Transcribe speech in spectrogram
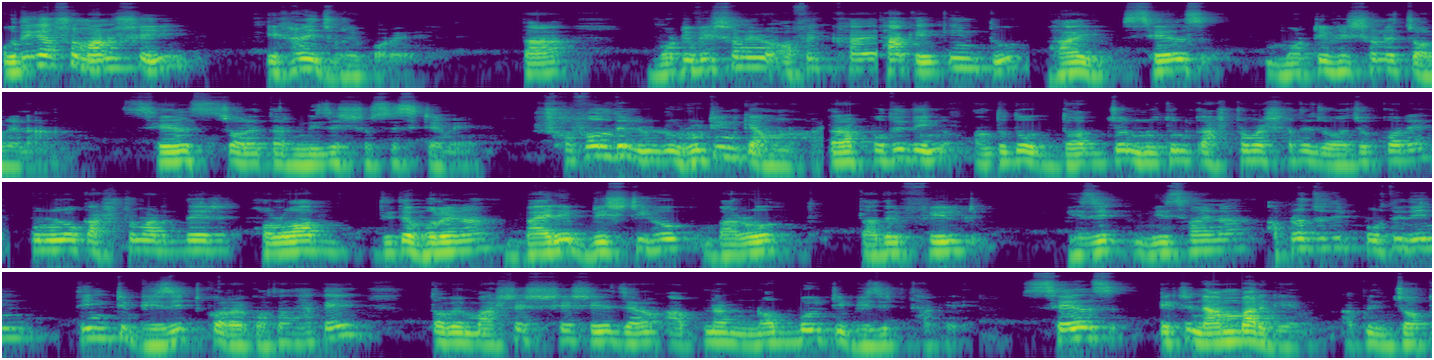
অধিকাংশ মানুষই এখানেই ঝরে পড়ে। তারা মোটিভেশনের অপেক্ষায় থাকে কিন্তু, ভাই সেলস মোটিভেশনে চলে না। সেলস চলে তার নিজস্ব সিস্টেমে সফলদের রুটিন কেমন হয়? তারা প্রতিদিন অন্তত দশজন নতুন কাস্টমার সাথে যোগাযোগ করে। পুরনো কাস্টমারদের ফলো আপ দিতে ভোলে না। বাইরে বৃষ্টি হোক বা রোদ, তাদের ফিল্ড ভিজিট মিস হয় না। আপনার যদি প্রতিদিন তিনটি ভিজিট করার কথা থাকে, তবে মাসের শেষে যেন আপনার নব্বইটি ভিজিট থাকে। সেলস একটি নাম্বার গেম আপনি যত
